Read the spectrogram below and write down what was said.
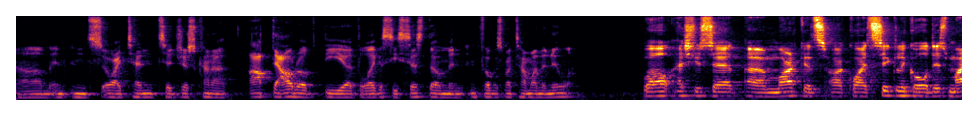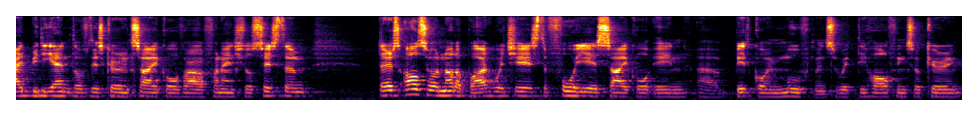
Um, and, and so I tend to just kind of opt out of the uh, the legacy system and, and focus my time on the new one. Well, as you said, uh, markets are quite cyclical. This might be the end of this current cycle of our financial system. There's also another part, which is the four year cycle in uh, Bitcoin movements with the halvings occurring.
